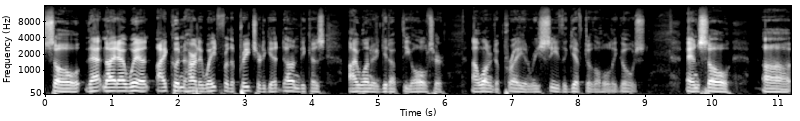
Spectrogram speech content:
So that night I went, I couldn't hardly wait for the preacher to get done because I wanted to get up the altar. I wanted to pray and receive the gift of the Holy Ghost. And so uh,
